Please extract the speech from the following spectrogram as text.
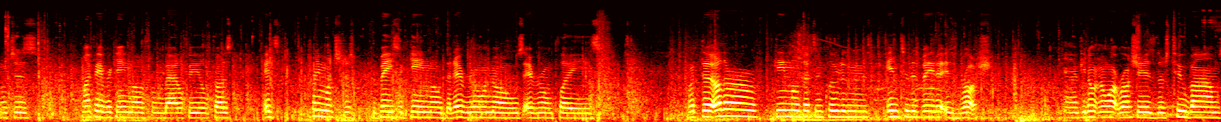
which is my favorite game mode from Battlefield because it's pretty much just the basic game mode that everyone knows, everyone plays. But the other game mode that's included in this, into this beta is Rush. And if you don't know what Rush is, there's two bombs.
